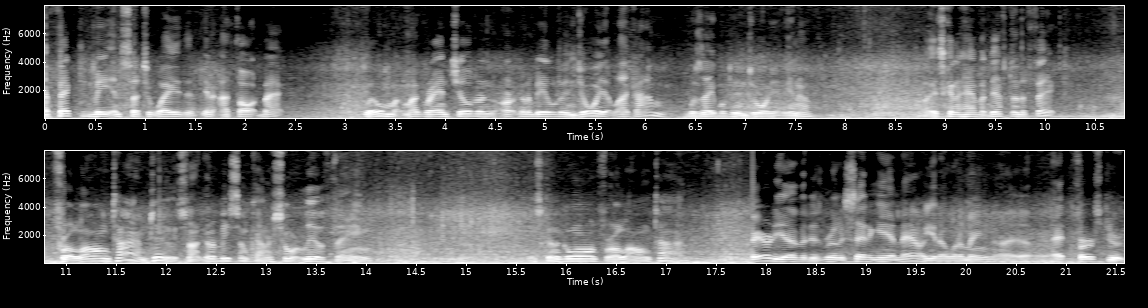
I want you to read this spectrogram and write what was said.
affected me in such a way that, you know, I thought back well, my, my, grandchildren aren't going to be able to enjoy it like I was able to enjoy it, you know. Uh, it's going to have a definite effect for a long time, too. It's not going to be some kind of short-lived thing. It's going to go on for a long time. The severity of it is really setting in now, you know what I mean? I, uh, at first, you're,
